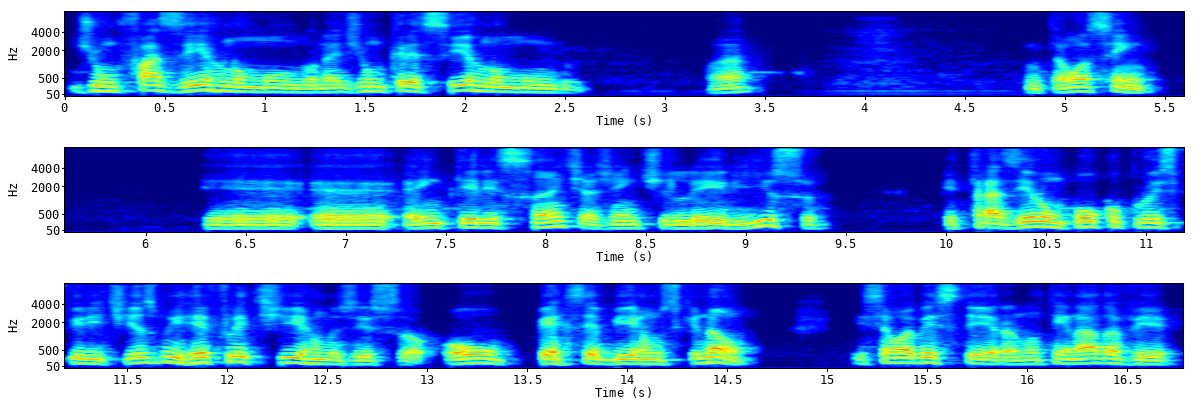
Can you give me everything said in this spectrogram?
de um fazer no mundo, né? de um crescer no mundo. Né? Então, assim, é, é, é interessante a gente ler isso e trazer um pouco para o Espiritismo e refletirmos isso, ou percebermos que não, isso é uma besteira, não tem nada a ver,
